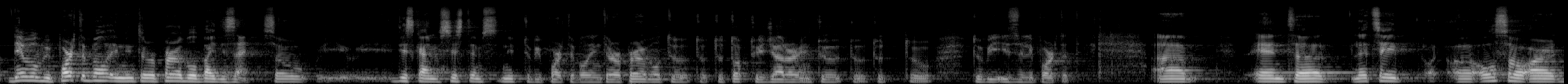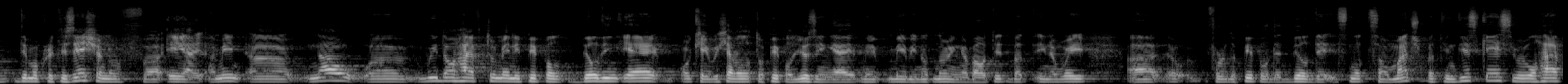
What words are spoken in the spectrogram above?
they will be portable and interoperable by design. So these kind of systems need to be portable, interoperable to, to, to talk to each other and to, to, to, to, to be easily ported. Uh, and uh, let's say uh, also our democratization of uh, AI. I mean, uh, now uh, we don't have too many people building AI. Okay, we have a lot of people using AI, may maybe not knowing about it, but in a way, uh, for the people that build it, it's not so much. But in this case, we will have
